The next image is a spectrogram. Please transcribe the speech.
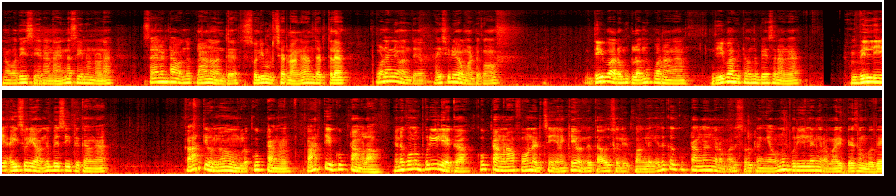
நான் உதவி செய்கிறேன் நான் என்ன செய்யணுன்னொன்னே சைலண்ட்டாக வந்து பிளானை வந்து சொல்லி முடிச்சிடுறாங்க அந்த இடத்துல. உடனே வந்து ஐஸ்வர்யா மட்டுக்கும் தீபா ரூம்குள்ளே வந்து போகிறாங்க தீபா கிட்ட வந்து பேசுகிறாங்க வில்லி ஐஸ்வர்யா வந்து பேசிகிட்டு இருக்காங்க. கார்த்தி வந்து உங்களை கூப்பிட்டாங்க. கார்த்தியை கூப்பிட்டாங்களா? எனக்கு ஒன்றும் புரியலையேக்கா கூப்பிட்டாங்கன்னா ஃபோன் அடித்து எனக்கே வந்து தகவல் சொல்லியிருப்பாங்களே. எதுக்கு கூப்பிட்டாங்கங்கிற மாதிரி சொல்கிறீங்க ஒன்றும் புரியலங்கிற மாதிரி பேசும்போது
